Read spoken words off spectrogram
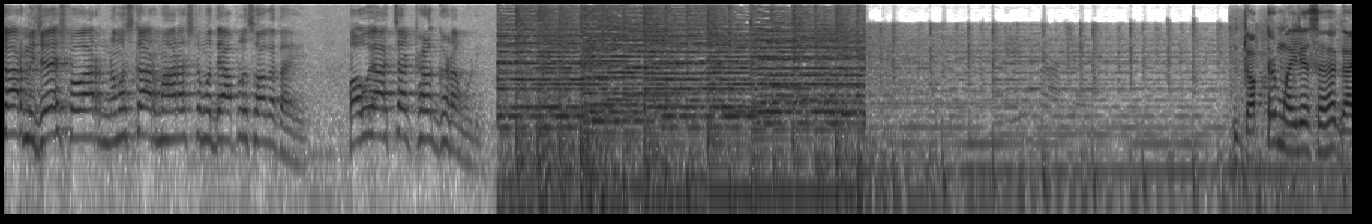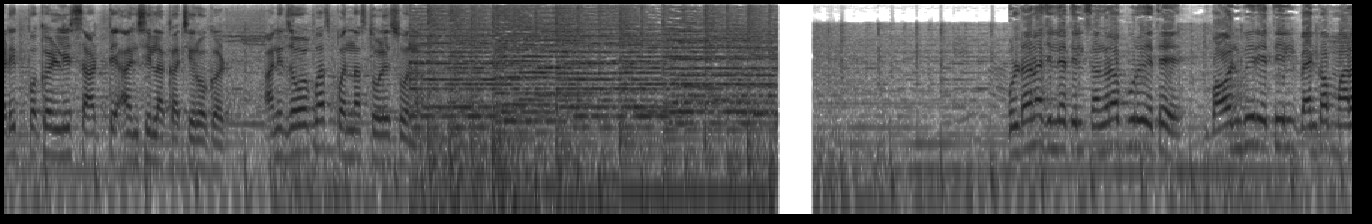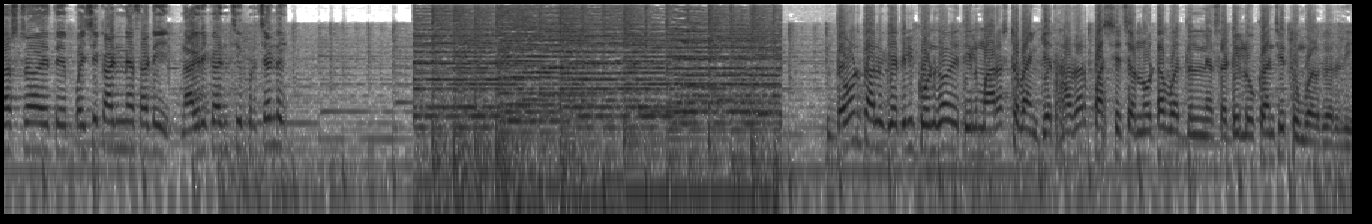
नमस्कार मी जयेश पवार. नमस्कार महाराष्ट्रामध्ये आपलं स्वागत आहे. पाहूया आजच्या ठळक घडामोडी. डॉक्टर महिलेसह गाडीत पकडली साठ ते ऐंशी लाखाची रोकड आणि जवळपास पन्नास तोळे सोनं. बुलढाणा जिल्ह्यातील संग्रापूर येथे बावनबीर येथील बँक ऑफ महाराष्ट्र येथे पैसे काढण्यासाठी नागरिकांची प्रचंड दौंड तालुक्यातील कोंडगाव येथील महाराष्ट्र बँकेत हजार पाचशेच्या नोटा बदलण्यासाठी लोकांची तुंबळ गर्दी.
